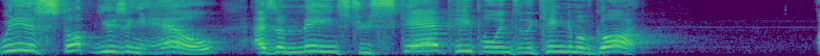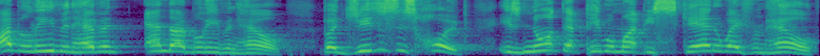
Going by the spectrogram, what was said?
We need to stop using hell as a means to scare people into the kingdom of God. I believe in heaven and I believe in hell. But Jesus' hope is not that people might be scared away from hell,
